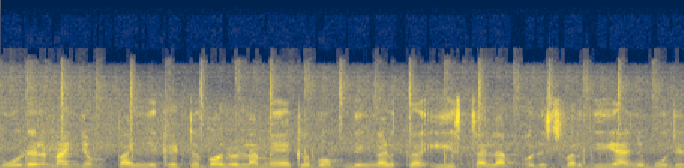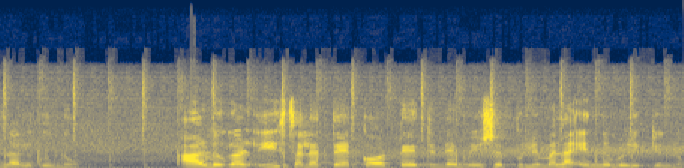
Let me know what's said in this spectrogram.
മൂടൽമഞ്ഞും പഞ്ഞിക്കെട്ട് പോലുള്ള മേഘവും നിങ്ങൾക്ക് ഈ സ്ഥലം ഒരു സ്വർഗീയ അനുഭൂതി നൽകുന്നു. ആളുകൾ ഈ സ്ഥലത്തെ കോട്ടയത്തിന്റെ മീശപ്പുലിമല എന്ന് വിളിക്കുന്നു.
